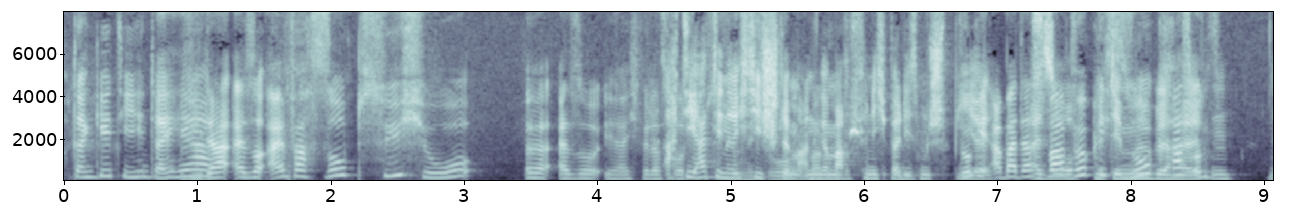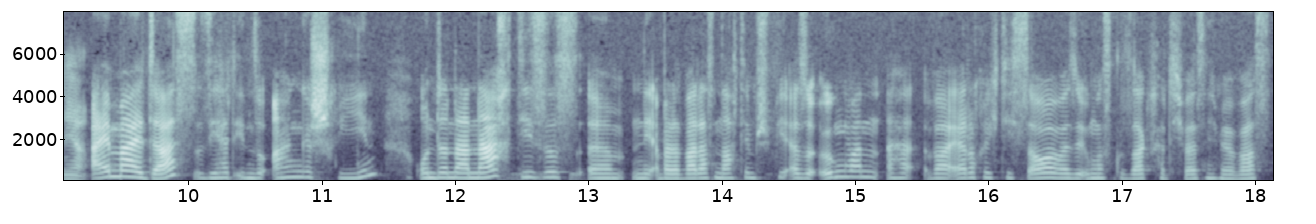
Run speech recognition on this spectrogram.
Und dann geht die hinterher. Wieder, also einfach so psycho. Äh, also, ja, ich will das Ach, die hat ihn psycho richtig so schlimm angemacht, finde ich, bei diesem Spiel. Wirklich, aber das also war wirklich so krass. Und Ja. Einmal das, sie hat ihn so angeschrien und dann danach dieses, ähm, nee, aber war das nach dem Spiel? Also irgendwann war er doch richtig sauer, weil sie irgendwas gesagt hat, ich weiß nicht mehr was.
